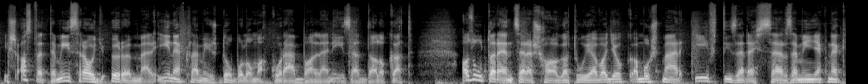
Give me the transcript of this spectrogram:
és azt vettem észre, hogy örömmel éneklem és dobolom a korábban lenézett dalokat. Azóta rendszeres hallgatója vagyok, a most már évtizedes szerzeményeknek,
